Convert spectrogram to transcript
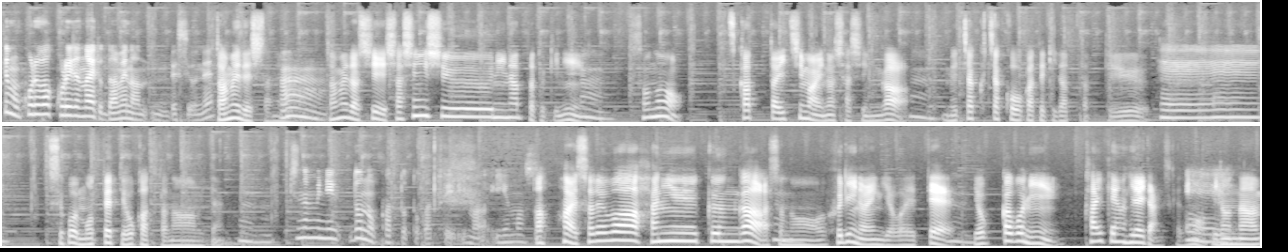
でもこれはこれじゃないとダメなんですよね。ダメでしたね。うん。ダメだし、写真集になった時に、うん。その使った1枚の写真がうん。めちゃくちゃ効果的だったっていう、へえ、すごい持ってってよかったなぁみたいな。うんうん。ちなみにどのカットとかって今言えます？あ、はい、それは羽生くんがそのフリーの演技を終えて、うん。4日後に会見を開いたんですけども、ええいろんな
